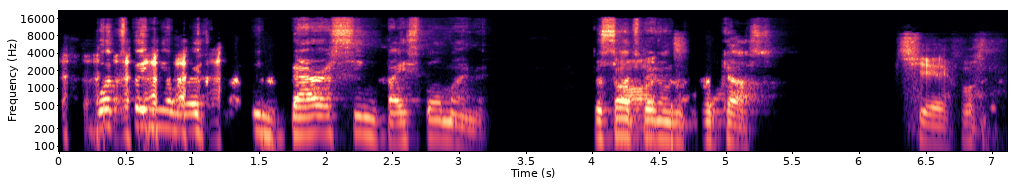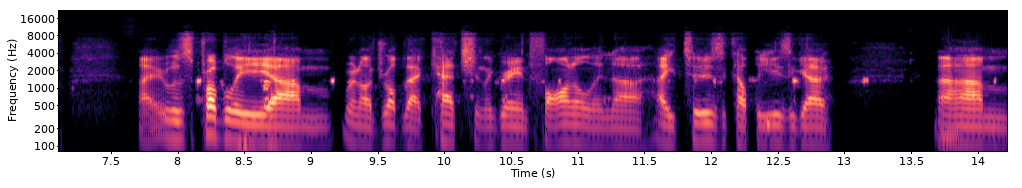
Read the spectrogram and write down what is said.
What's been your most embarrassing baseball moment besides Oh, being on the podcast? Yeah, well, uh, it was probably um, when I dropped that catch in the grand final in uh, A2s a couple of years ago. Um,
